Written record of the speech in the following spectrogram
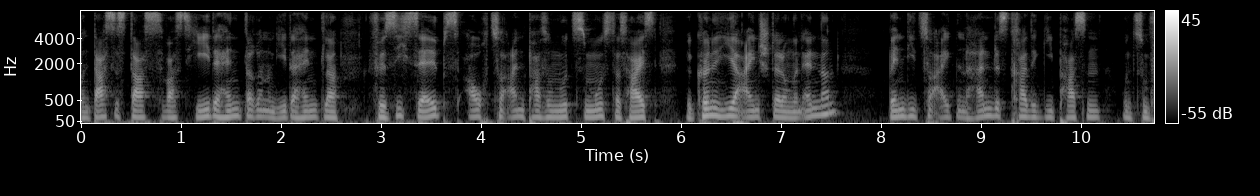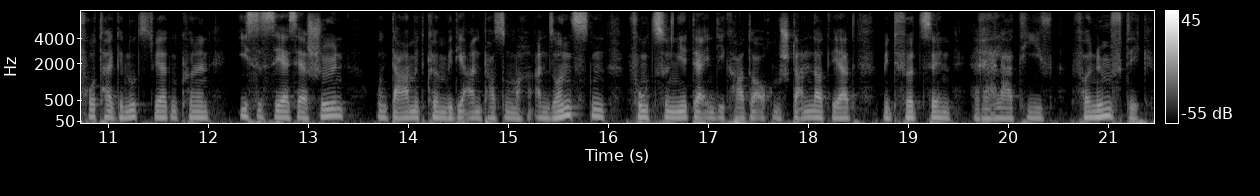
Und das ist das, was jede Händlerin und jeder Händler für sich selbst auch zur Anpassung nutzen muss. Das heißt, wir können hier Einstellungen ändern. Wenn die zur eigenen Handelsstrategie passen und zum Vorteil genutzt werden können, ist es sehr, sehr schön und damit können wir die Anpassung machen. Ansonsten funktioniert der Indikator auch im Standardwert mit 14 relativ vernünftig.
